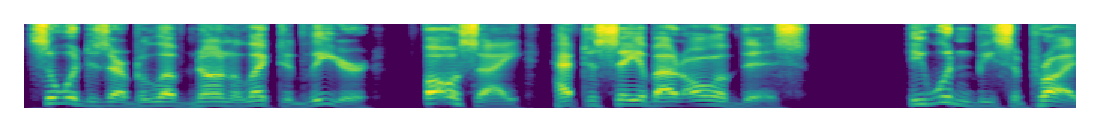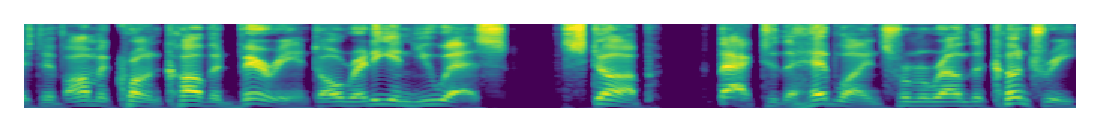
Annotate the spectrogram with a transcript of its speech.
So, what does our beloved non elected leader, Falseye, have to say about all of this? He wouldn't be surprised if Omicron COVID variant already in US. Stop. Back to the headlines from around the country.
